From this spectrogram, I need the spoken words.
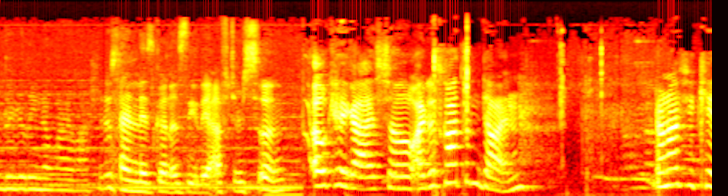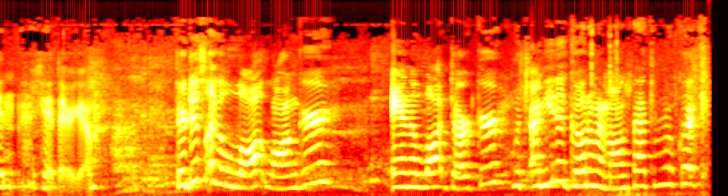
Literally no eyelashes. And let's gonna see the after soon. Okay, guys. So I just got them done. I don't know if you can. Okay, there we go. They're just like a lot longer and a lot darker, which I need to go to my mom's bathroom real quick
